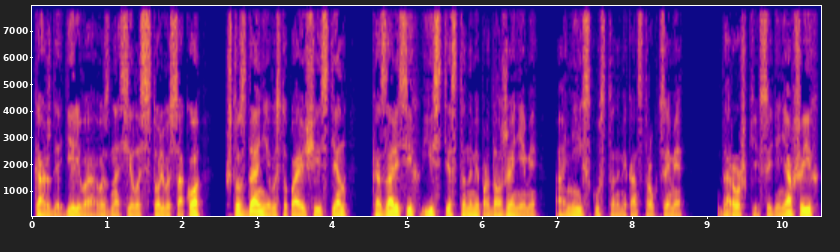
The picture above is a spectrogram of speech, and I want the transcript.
Каждое дерево возносилось столь высоко, что здания, выступающие из стен, казались их естественными продолжениями, а не искусственными конструкциями. Дорожки, соединявшие их,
